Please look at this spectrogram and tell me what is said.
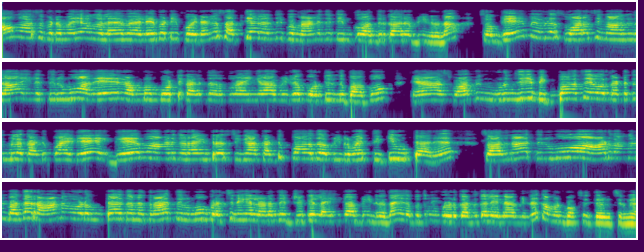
அவங்க ஆசைப்பட்ட மாதிரி அவங்க லேபர் டீம் போயிட்டாங்க. சத்யால இருந்து இப்ப மேனேஜர் டீமுக்கு வந்திருக்காரு அப்படின்றதா சோ கேம் எவ்வளவு சுவாரஸ்யமாகுதா இல்ல திரும்பவும் அதே ரம்பம் போட்டு கழுத்து இறக்குறாங்களா அப்படின்ற பொறுத்து இருந்து பார்ப்போம். ஏன்னா ஸ்வாப்பிங் முடிஞ்சு பிக் பாஸே ஒரு கட்டத்துக்கு மேல கடுப்பாயிட்டே கேம் ஆடுங்கடா இன்ட்ரெஸ்டிங்கா கட்டுப்பாகுது அப்படின்ற மாதிரி திட்டி விட்டாரு. சோ அதனால திரும்பவும் பார்த்தா ராணுவோட முட்டாள்தனத்தினால திரும்பவும் பிரச்சனைகள் நடந்துட்டு இருக்கு. லைக் அப்படின்றதா இதை பத்தி உங்களோட கருத்துக்கள் என்ன அப்படின்றத கமெண்ட் பாக்ஸ்ல தெரிவிச்சிருங்க.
